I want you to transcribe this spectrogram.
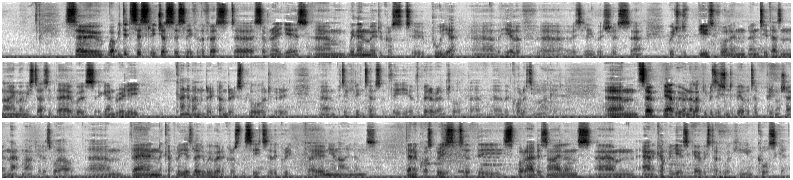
So, well, we did Sicily, just Sicily, for the first uh, seven or eight years. Um, we then moved across to Puglia, uh, the heel of, uh, of Italy, which was uh, which was beautiful. And in 2009, when we started there, was again really kind of under underexplored, really, um, particularly in terms of the of the villa rental, um, uh, the quality market. Um, so yeah, we were in a lucky position to be able to pretty much own that market as well. Um, then a couple of years later, we went across the sea to the Greek Ionian Islands then across Greece to the Sporades Islands, um, and a couple of years ago we started working in Corsica.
